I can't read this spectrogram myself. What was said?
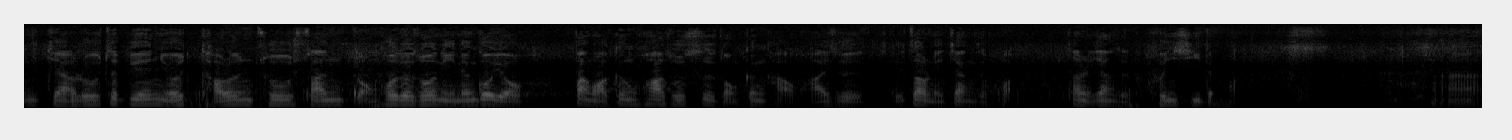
你假如这边有讨论出三种，或者说你能够有办法更画出四种更好，还是照你这样子画，照你这样子分析的话，啊，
